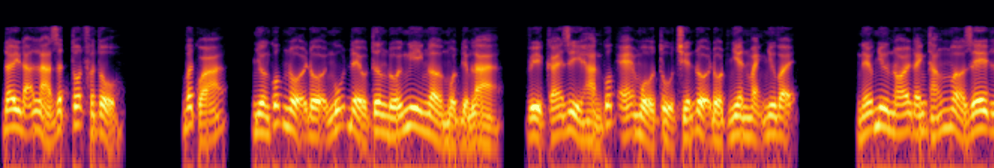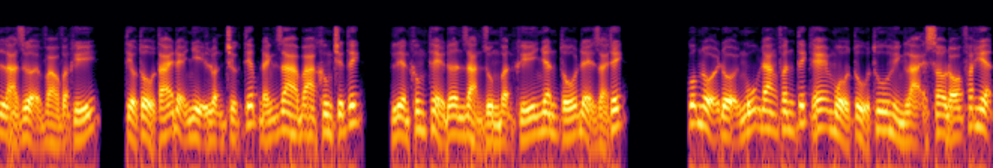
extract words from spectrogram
đây đã là rất tốt phân tổ. Bất quá, nhường quốc nội đội ngũ đều tương đối nghi ngờ một điểm là vì cái gì hàn quốc e mộ tụ chiến đội đột nhiên mạnh như vậy? Nếu như nói đánh thắng mg là dựa vào vật khí, tiểu tổ tái đệ nhị luận trực tiếp đánh ra ba không chiến tích, liền không thể đơn giản dùng vận khí nhân tố để giải thích. Quốc nội đội ngũ đang phân tích e mổ tủ thu hình lại sau đó phát hiện,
